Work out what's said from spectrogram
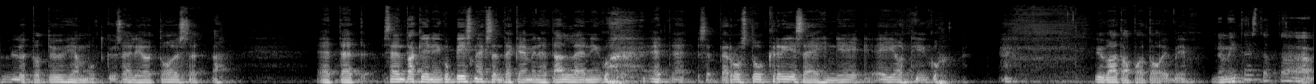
hyllyt on tyhjä, mutta kyseli jo tois, että, että, että sen takia niin kuin bisneksen tekeminen tälleen, niin kuin, että se perustuu kriiseihin, niin ei, ei ole niin kuin hyvä tapa toimia. No mitäs tota,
